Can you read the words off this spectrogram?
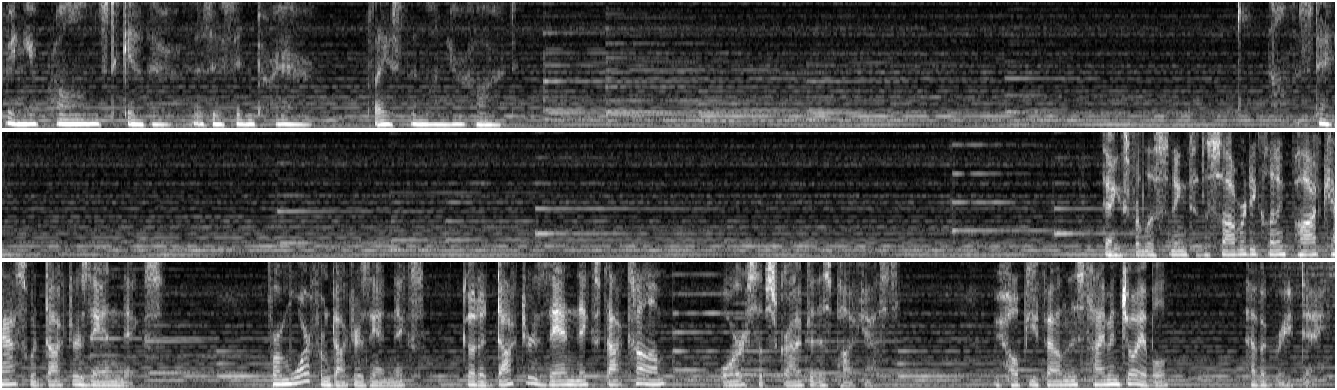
Bring your palms together as if in prayer. Place them on your heart. Namaste. Thanks for listening to the Sovereignty Clinic podcast with Dr. Zan Nix. For more from Dr. Zan Nix, go to drzannix.com or subscribe to this podcast. We hope you found this time enjoyable. Have a great day.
